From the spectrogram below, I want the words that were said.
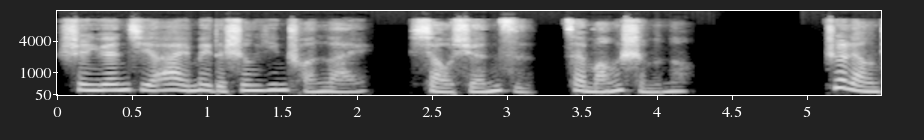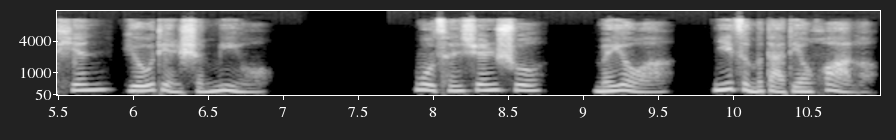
沈元杰暧昧的声音传来：“小玄子在忙什么呢？这两天有点神秘哦。”穆岑轩说：“没有啊，你怎么打电话了？”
